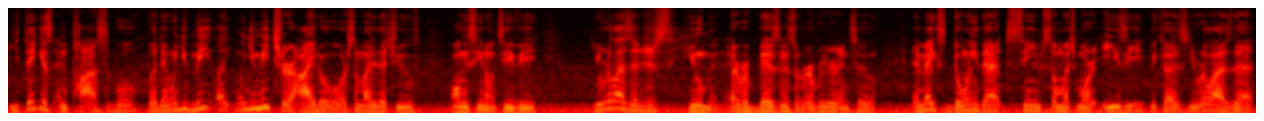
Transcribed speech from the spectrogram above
you think it's impossible but then when you meet like when you meet your idol or somebody that you've only seen on tv you realize they're just human whatever business or whatever you're into it makes doing that seem so much more easy because you realize that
